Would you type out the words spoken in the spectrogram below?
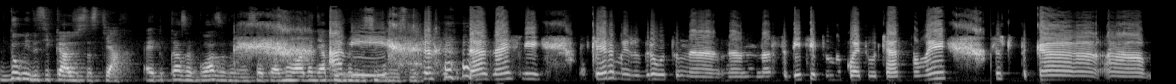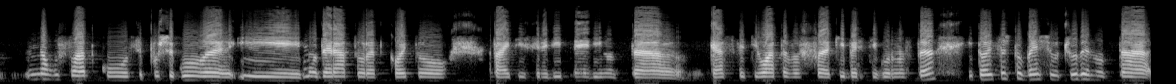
думи да си каже с тях. Ето, каза глас, за да не се налага някой ами, да си го мисли. да, знаеш ли, вчера, между другото, на, на, на събитието, на което участваме, също така а, много сладко се пошегува и модераторът, който Пайти средите е един от така, светилата в киберсигурността. И той също беше очуден от а,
